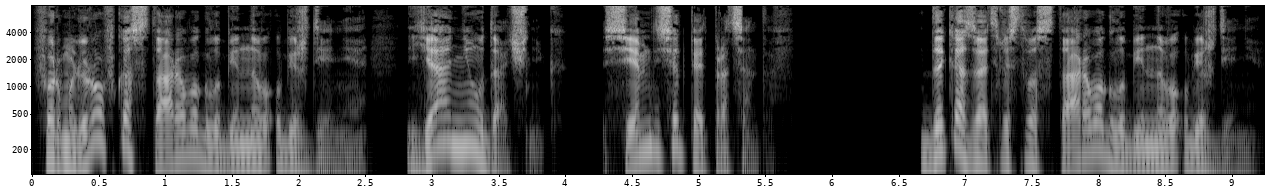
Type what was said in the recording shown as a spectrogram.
Формулировка старого глубинного убеждения. «Я неудачник» — 75%. Доказательство старого глубинного убеждения.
